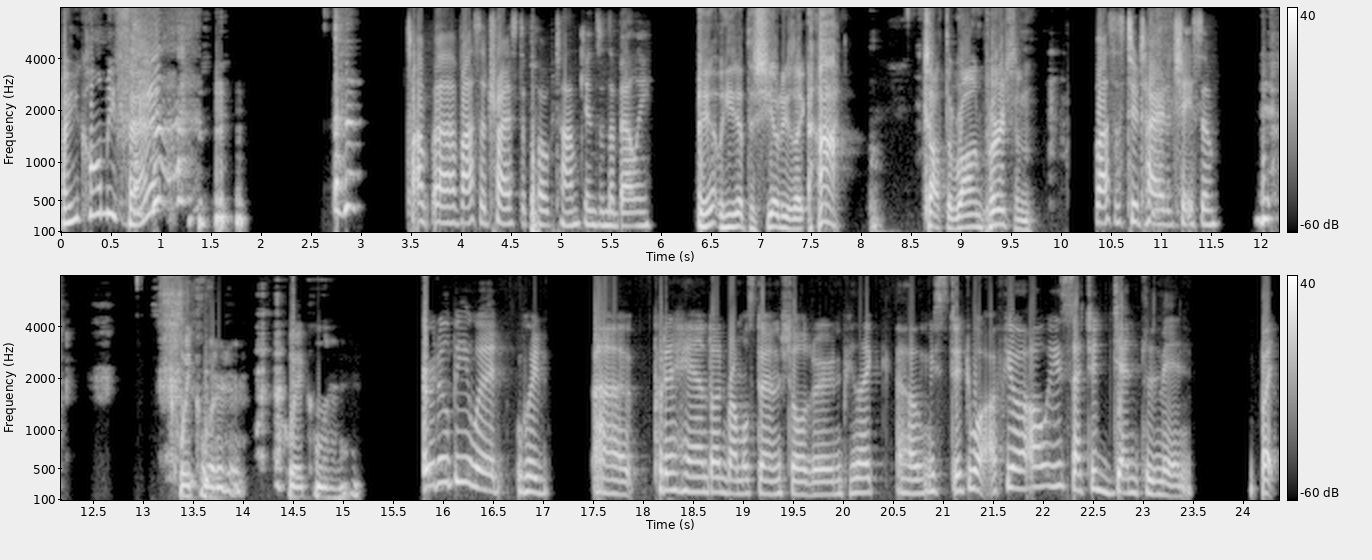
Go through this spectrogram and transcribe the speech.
"Are you calling me fat?" Tom, uh, Vasa tries to poke Tompkins in the belly. Yeah, he's got the shield. He's like, "Ha! Taught the wrong person." Vasa's too tired to chase him. Quick learner, quick learner. Ertleby would would uh, put a hand on Brummelstone's shoulder and be like, "Oh, Mister Dwarf, you're always such a gentleman, but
